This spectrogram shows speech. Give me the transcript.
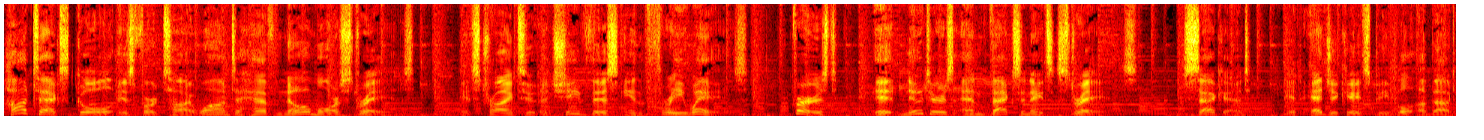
HOTAC's goal is for Taiwan to have no more strays. It's trying to achieve this in three ways. First, it neuters and vaccinates strays. Second, it educates people about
